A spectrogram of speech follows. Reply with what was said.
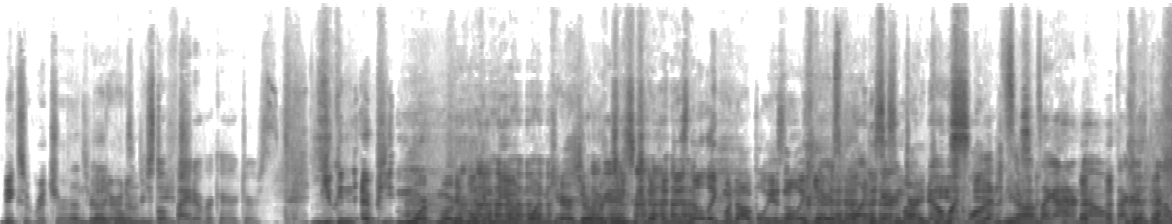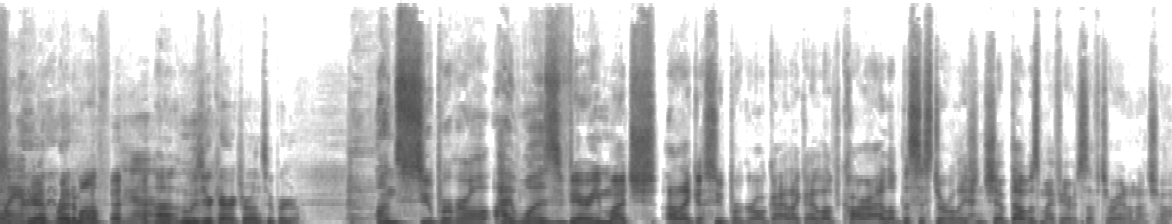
makes it richer That's and really better cool. at every People stage. fight over characters. You can uh, pe- more more people can be on one character, which Okay. is good. It's not like Monopoly. It's not like There's one this is character my no piece. one wants. Yeah. So it's like, I don't know. That guy's kind of lame. yeah, write him off. Yeah. Uh, who is your character on Supergirl? On Supergirl, I was very much uh, like a Supergirl guy. Like I loved Kara. I loved the sister relationship. That was my favorite stuff to write on that show.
